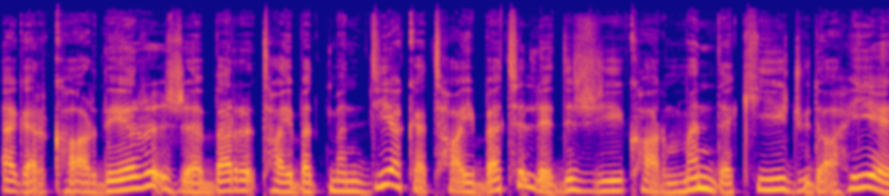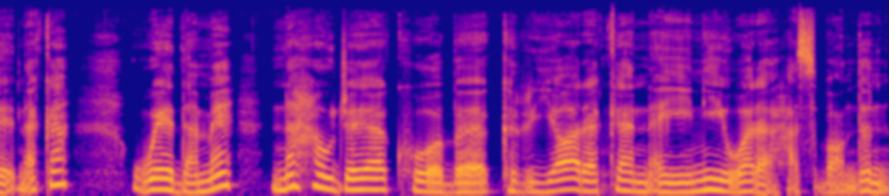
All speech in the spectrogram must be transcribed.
اگر کاردیر جبر تایبتمندی که تایبت لدجی کارمند کی جداهی نکه و دمه نحوجه کو به کریارک نینی وره حسباندن.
